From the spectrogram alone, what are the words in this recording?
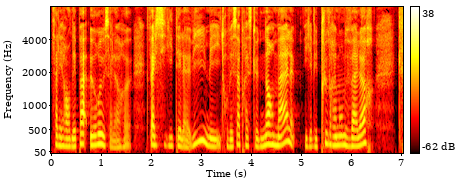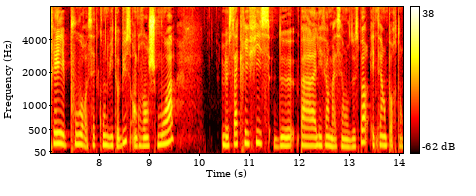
ça les rendait pas heureux, ça leur euh, facilitait la vie, mais ils trouvaient ça presque normal il n'y avait plus vraiment de valeur créée pour cette conduite au bus. En revanche, moi, le sacrifice de pas aller faire ma séance de sport était important.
